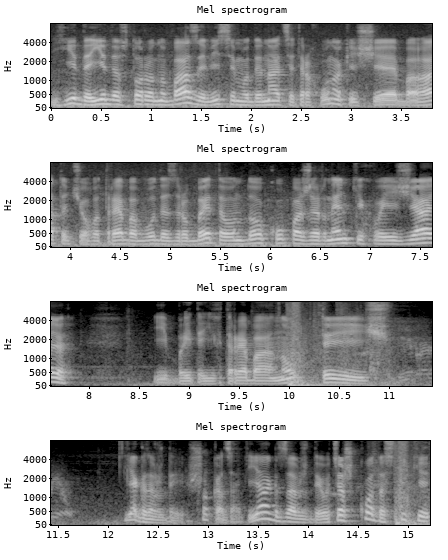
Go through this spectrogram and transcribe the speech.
Їде, їде в сторону бази, 8-11 рахунок і ще багато чого треба буде зробити. Ондо купа жирненьких виїжджає. І бити їх треба. Ну ти ж. Як завжди, що казати, як завжди. Оця шкода стільки,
